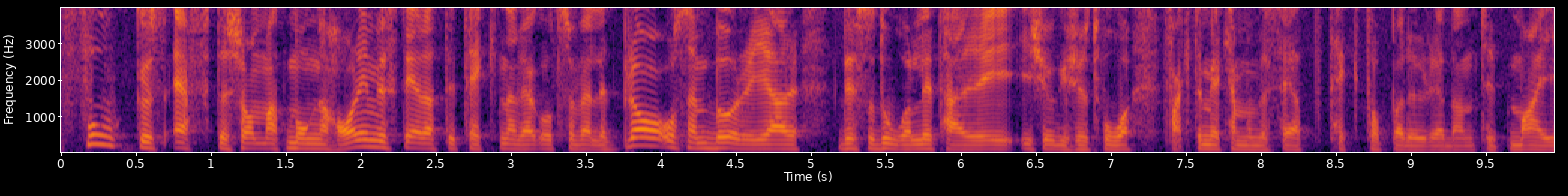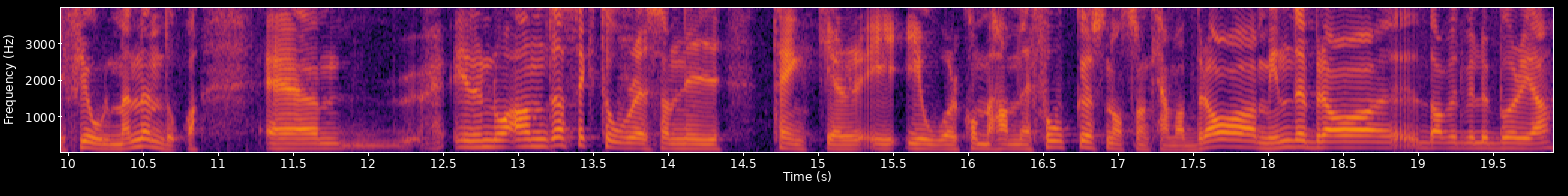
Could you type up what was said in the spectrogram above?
fokus eftersom att många har investerat i tech när det har gått så väldigt bra och sen börjar det så dåligt här i 2022. Faktum är kan man väl säga att tech toppade ur redan typ maj i fjol, men ändå. Eh, är det några andra sektorer som ni tänker i år kommer hamna i fokus? Nåt som kan vara bra, mindre bra? David, vill du börja?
